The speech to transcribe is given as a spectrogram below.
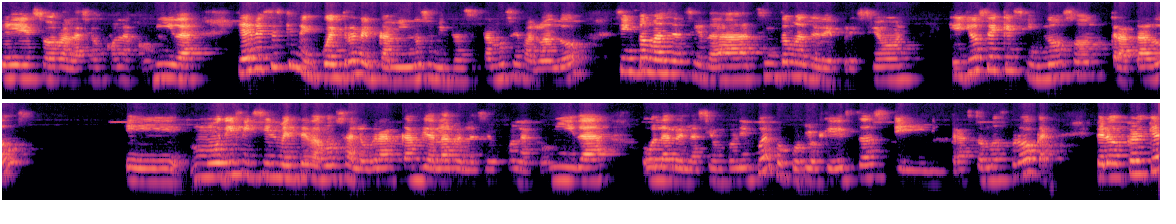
peso, relación con la comida, y hay veces que me encuentro en el camino, mientras estamos evaluando, síntomas de ansiedad, síntomas de depresión, que yo sé que si no son tratados, eh, muy difícilmente vamos a lograr cambiar la relación con la comida o la relación con el cuerpo, por lo que estos eh, trastornos provocan. Pero creo que,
